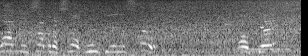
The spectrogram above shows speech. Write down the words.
Rather than someone that's not walking in the spirit. Okay?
